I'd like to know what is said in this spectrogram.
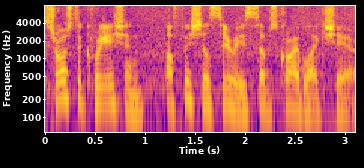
স্রষ্ট creation, official series, subscribe, like, share.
